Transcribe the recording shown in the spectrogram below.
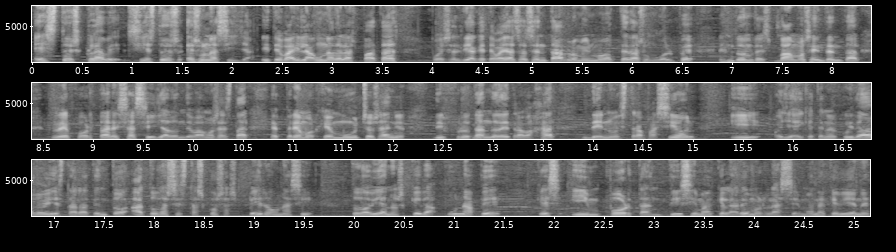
esto es clave. Si esto es, es una silla y te baila una de las patas, pues el día que te vayas a sentar lo mismo te das un golpe. Entonces vamos a intentar reforzar esa silla donde vamos a estar, esperemos que muchos años disfrutando de trabajar de nuestra pasión y oye, hay que tener cuidado y estar atento a todas estas cosas, pero aún así todavía nos queda una P que es importantísima, que la haremos la semana que viene,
